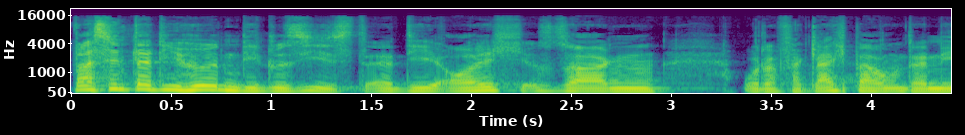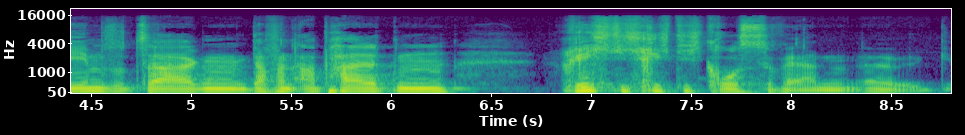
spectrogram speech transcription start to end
Was sind da die Hürden, die du siehst, äh, die euch sozusagen oder vergleichbare Unternehmen sozusagen davon abhalten, richtig, richtig groß zu werden. Äh,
